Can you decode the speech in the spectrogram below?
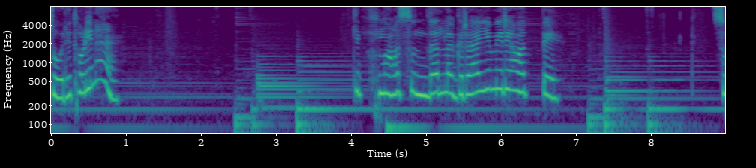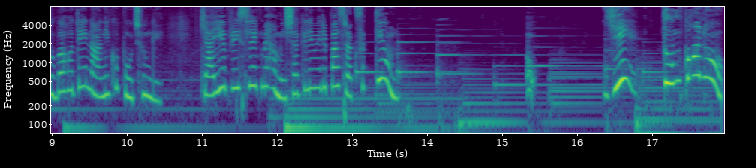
चोरी थोड़ी ना है। कितना सुंदर लग रहा है ये मेरे हाथ पे। सुबह होते ही नानी को पूछूँगी, क्या ये ब्रेसलेट मैं हमेशा के लिए मेरे पास रख सकती हूँ? ये, तुम कौन हो?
